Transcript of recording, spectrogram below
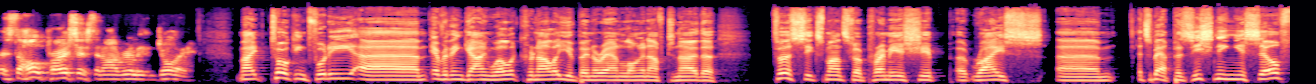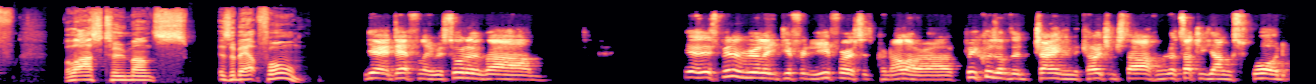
it's the whole process that I really enjoy. Mate, talking footy, um, everything going well at Cronulla. You've been around long enough to know the first six months for a premiership uh, race. Um, it's about positioning yourself. The last two months is about form. Yeah, definitely. We're sort of, um, yeah, it's been a really different year for us at Cronulla uh, because of the change in the coaching staff, and we've got such a young squad.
